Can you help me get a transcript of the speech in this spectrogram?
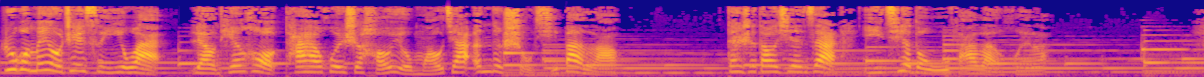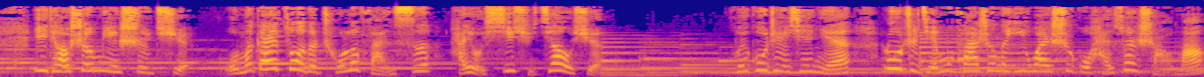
如果没有这次意外，两天后他还会是好友毛家恩的首席伴郎。但是到现在，一切都无法挽回了。一条生命逝去，我们该做的除了反思，还有吸取教训。回顾这些年，录制节目发生的意外事故还算少吗？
